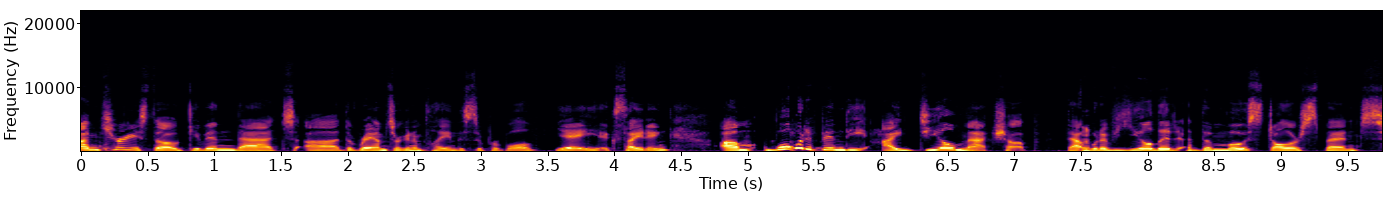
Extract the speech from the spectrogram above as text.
I'm curious though, given that uh, the Rams are going to play in the Super Bowl, yay, exciting. Um, what would have been the ideal matchup that would have yielded the most dollars spent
